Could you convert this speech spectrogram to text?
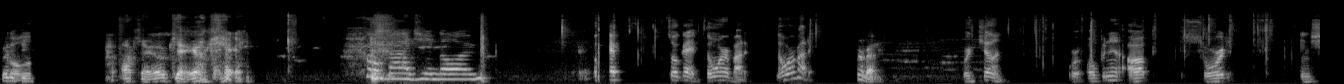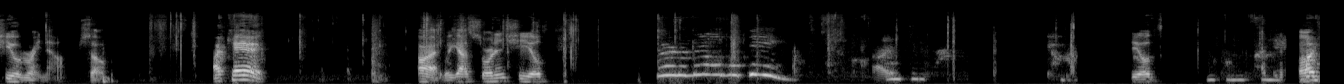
What did Gold. you- Okay, okay, okay. Imagine, dog. Okay. It's okay. Don't worry about it. Don't worry about it. What about it? We're chilling. We're opening up Sword and Shield right now. So, I can't. all right. We got Sword and Shield. You're in the middle of the thing. All right. Shield. I'm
